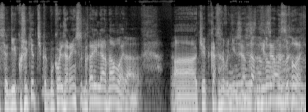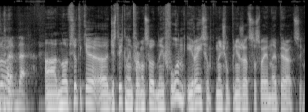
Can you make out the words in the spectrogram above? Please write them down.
Сергее Кужикетовиче, как буквально раньше говорили о Навальном. Да. А человека, которого нельзя, нельзя, нельзя, нельзя называть. называть да. Да. А, но все-таки э, действительно информационный фон и рейтинг начал понижаться с военной операцией.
